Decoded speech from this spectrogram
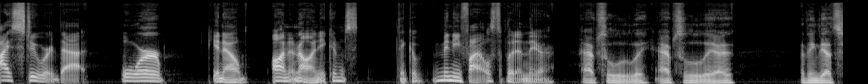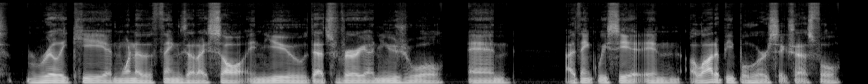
I steward that. Or, you know, on and on. You can think of many files to put in there. Absolutely. Absolutely. I, I think that's really key. And one of the things that I saw in you that's very unusual, and I think we see it in a lot of people who are successful,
